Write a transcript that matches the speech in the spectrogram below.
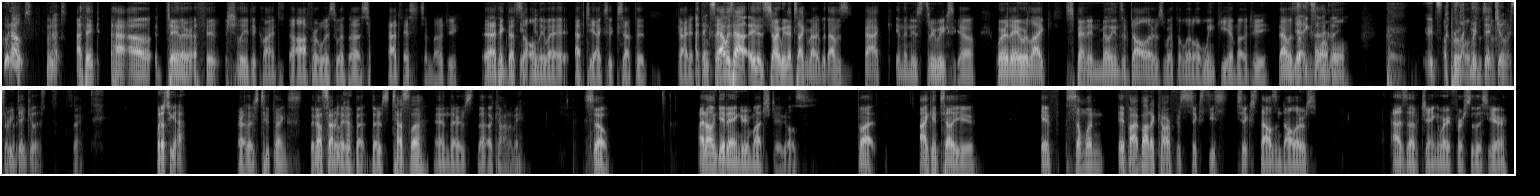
who knows? Who knows? I think how Taylor officially declined the offer was with a sad face emoji. I think that's the only way FTX accepted guidance. I think so. That was how. Sorry, we didn't talk about it, but that was back in the news three weeks ago, where they were like spending millions of dollars with a little winky emoji. That was Yeah, the exactly. formal. It's approval like system for the ridiculous, ridiculous. thing. What else you got? All right, there's two things. They don't sound related, Okay. but there's Tesla and there's the economy. So I don't get angry much, Diggles, but I can tell you if someone, if I bought a car for $66,000 as of January 1st of this year,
